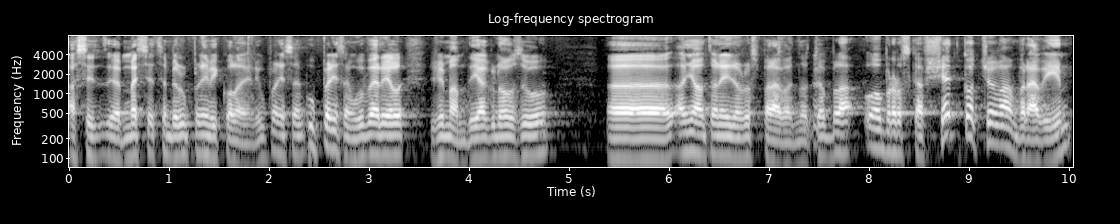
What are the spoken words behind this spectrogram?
asi eh, měsíc jsem byl úplně vykolejený. Úplně jsem, úplně jsem uveril, že mám diagnózu, uh, ani vám to nejde rozprávat. No to byla obrovská. Všetko, co vám vravím,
